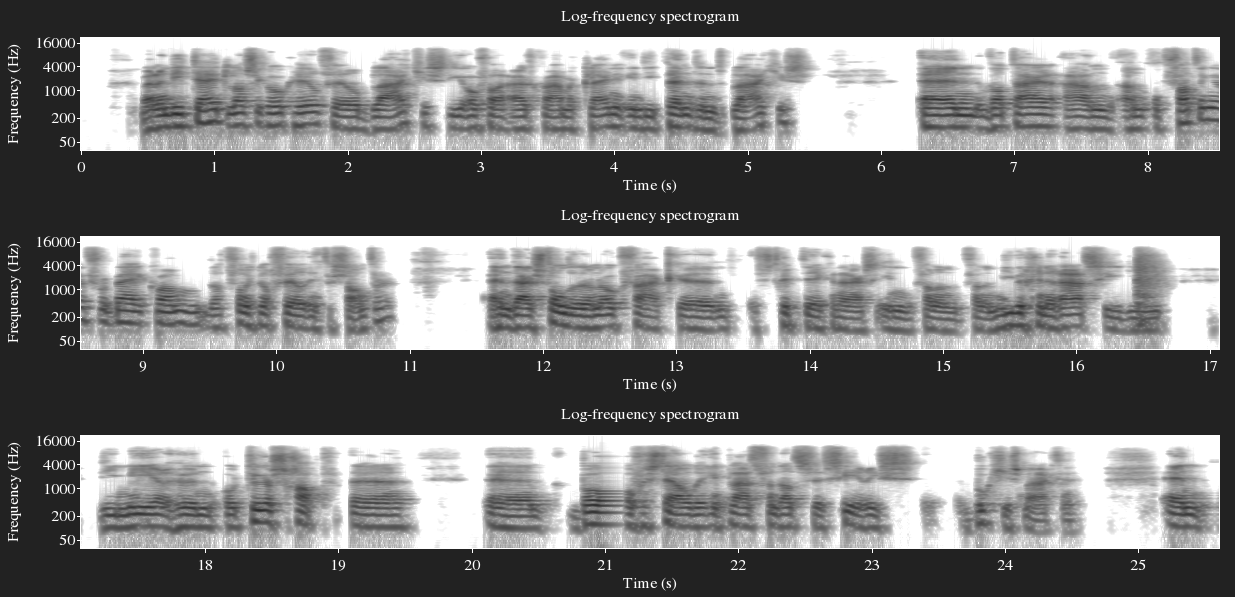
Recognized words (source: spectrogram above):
Maar in die tijd las ik ook heel veel blaadjes die overal uitkwamen, kleine independent blaadjes. En wat daar aan, aan opvattingen voorbij kwam, dat vond ik nog veel interessanter. En daar stonden dan ook vaak uh, striptekenaars in van een, van een nieuwe generatie die, die meer hun auteurschap uh, bovenstelden in plaats van dat ze series boekjes maakten. En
